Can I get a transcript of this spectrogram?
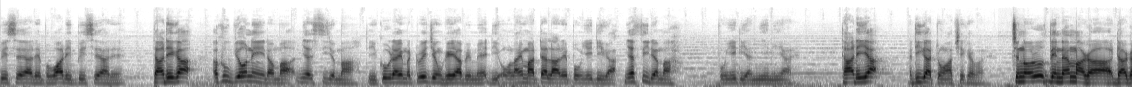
ပေးဆက်ရတယ်ဘဝတွေပေးဆက်ရတယ်ဒါတွေကအခုပြောနေရင်တော့မှမျက်စိတွေမှာဒီကိုယ်တိုင်မတွေးကြုံခဲ့ရပေမဲ့ဒီ online မှာတက်လာတဲ့ပုံရိပ်တွေကမျက်စိတွေမှာပုံရိပ်တွေကမြင်နေရတယ်ဒါတွေကအဓိကတွန်းအားဖြစ်ခဲ့ပါတယ် ကျွန်တော်တို့သင်တန်းမှာကဒါက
